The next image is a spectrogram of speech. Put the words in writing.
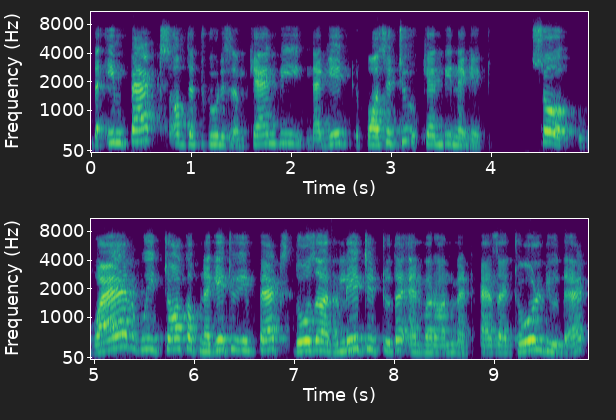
the impacts of the tourism can be negative, positive, can be negative. So where we talk of negative impacts, those are related to the environment. As I told you that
